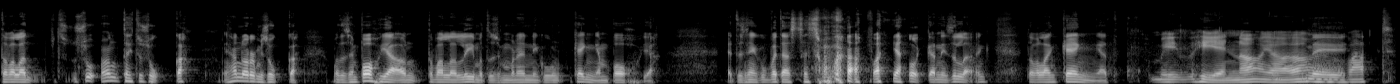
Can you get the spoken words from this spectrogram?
tavallaan, su, on tehty sukka, ihan normisukka, mutta sen pohja on tavallaan liimattu semmoinen niin kuin kengän pohja. Että siinä kun vetäisi sen sukaan vaan jalkaan, niin sulla on tavallaan kengät. Hienoa, joo. Niin. What?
